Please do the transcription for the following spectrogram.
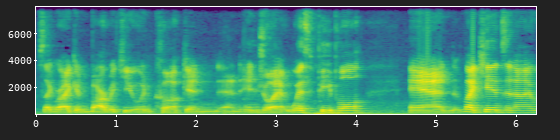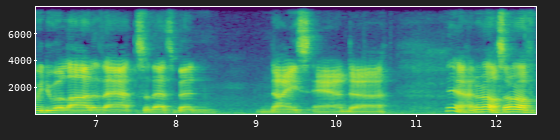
It's like where I can barbecue and cook and and enjoy it with people. And my kids and I, we do a lot of that, so that's been nice. And uh, yeah, I don't know. So I don't know if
